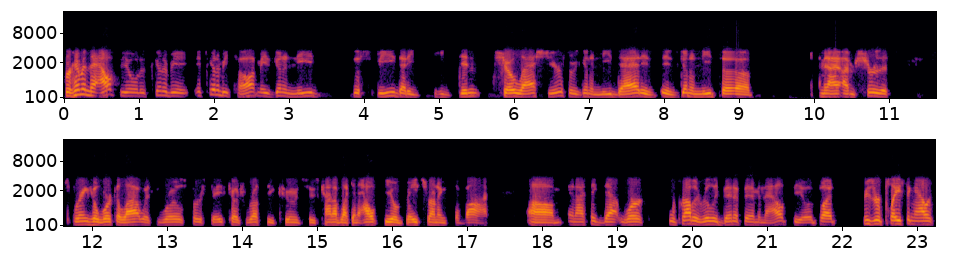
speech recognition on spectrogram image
for him in the outfield, it's going to be it's going to be tough. I mean, he's going to need the speed that he he didn't show last year, so he's going to need that. He's he's going to need to. I mean, I, I'm sure this spring he'll work a lot with Royals first base coach Rusty Kuntz, who's kind of like an outfield base running savant. Um, and I think that work will probably really benefit him in the outfield. But He's replacing Alex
